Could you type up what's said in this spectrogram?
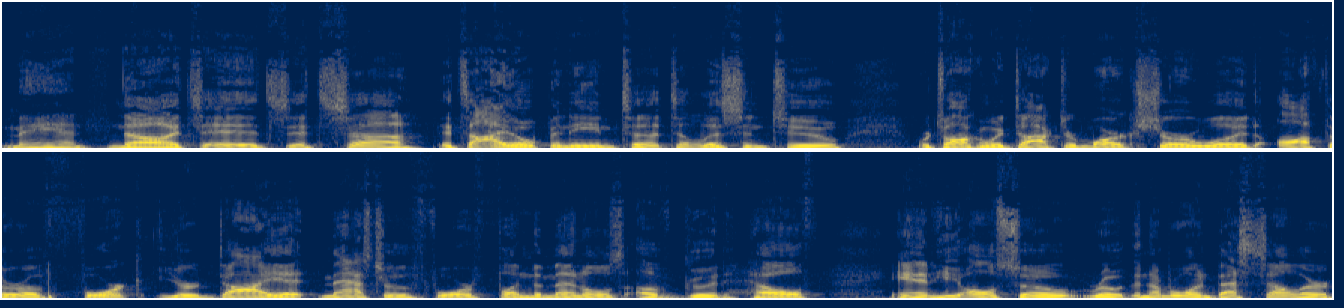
Man, no, it's it's it's uh, it's eye opening to to listen to. We're talking with Dr. Mark Sherwood, author of Fork Your Diet, Master the Four Fundamentals of Good Health, and he also wrote the number one bestseller,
